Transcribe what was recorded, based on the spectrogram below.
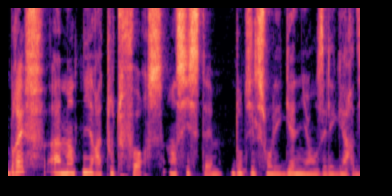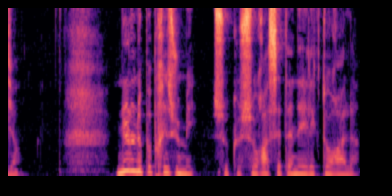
bref, à maintenir à toute force un système dont ils sont les gagnants et les gardiens. Nul ne peut présumer ce que sera cette année électorale.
